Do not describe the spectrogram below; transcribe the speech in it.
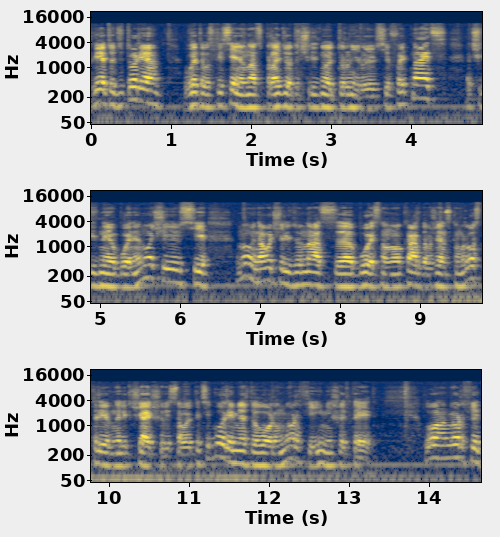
Привет, аудитория! В это воскресенье у нас пройдет очередной турнир UFC Fight Nights, очередные убойные ночи UFC. Ну и на очереди у нас э, бой основного карда в женском ростере в налегчайшей весовой категории между Лорен Мерфи и Мишей Тейт. Лорен Мерфи,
